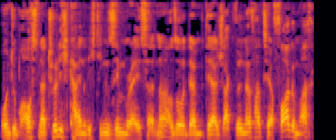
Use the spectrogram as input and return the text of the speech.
Und du brauchst natürlich keinen richtigen Sim-Racer. Ne? Also der, der Jacques Villeneuve hat es ja vorgemacht.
